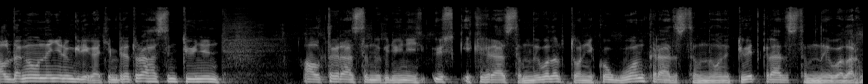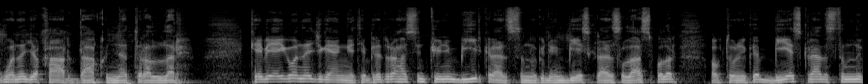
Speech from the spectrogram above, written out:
Алдаңа онын ерінгеріға температура хасын түйінен 6 градустымны күнігін 2 градустымны болар. Оптурника 10 градустымны, оны 4 градустымны болар. Оны жақ арда тұралылар. TB1 ġgħanget, temperatura ħassin tunin bir grad stimnu kudin, bies grad Оптоника бир градусом bies grad stimnu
